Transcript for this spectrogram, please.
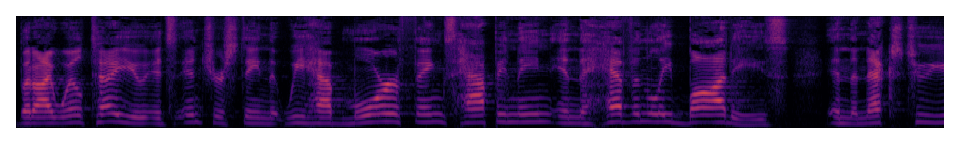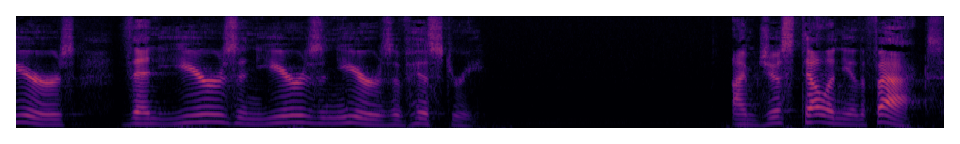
but I will tell you, it's interesting that we have more things happening in the heavenly bodies in the next two years than years and years and years of history. I'm just telling you the facts.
